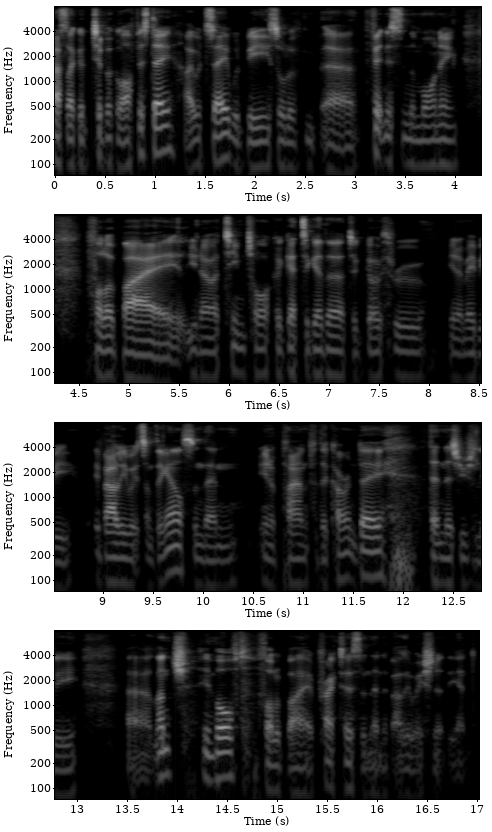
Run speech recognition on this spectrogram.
that's like a typical office day i would say would be sort of uh, fitness in the morning followed by you know a team talk a get together to go through you know maybe evaluate something else and then you know plan for the current day. Then there's usually uh, lunch involved followed by practice and then evaluation at the end.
